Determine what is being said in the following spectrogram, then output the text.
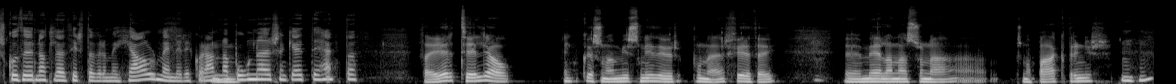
sko þau náttúrulega þýrt að vera með hjálm, en er ykkur annar mm búnaður sem geti hendað? Það er til já einhver svona mjög sniður búnaður fyrir þau. uh, meðal annars svona, svona bakbrinnjur Mm -hmm.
